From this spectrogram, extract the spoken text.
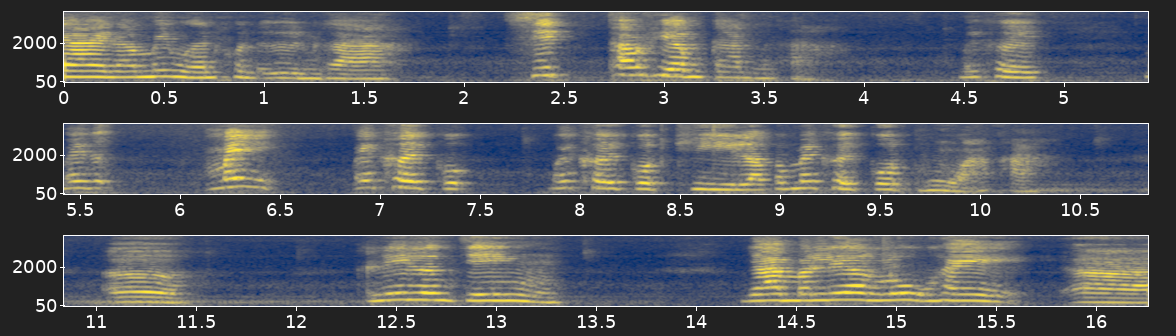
ยายนะไม่เหมือนคนอื่นค่ะซิดเท่าเทียมกันค่ะ ไม่เคย ไม่ไม่ไม่เคยกดไม่เคยกดขี่แล้วก็ไม่เคยกดหัวค่ะ เออ อันนี้เรื่องจริง ยายมาเลี้ยงลูกให้อ่า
